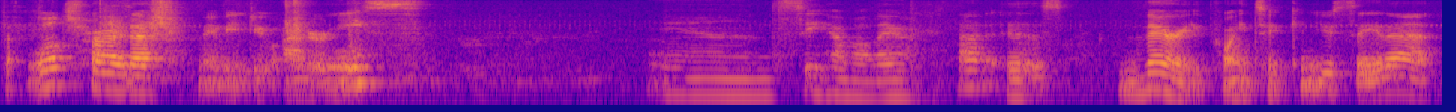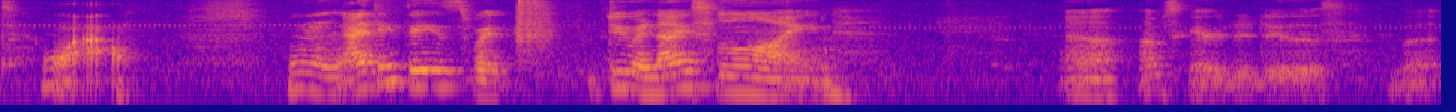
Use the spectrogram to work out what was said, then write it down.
But we'll try to maybe do underneath and see how well they are. That is very pointy. Can you see that? Wow. Mm, I think these would do a nice line. Uh, I'm scared to do this, but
